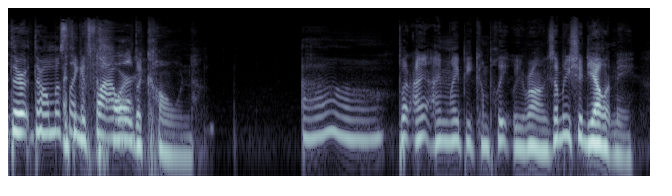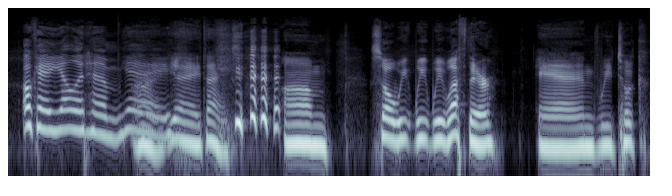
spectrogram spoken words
They're they're almost I like think a it's flower. called a cone. oh. But I, I might be completely wrong. Somebody should yell at me. Okay, yell at him. Yay. All right. Yay, thanks. um, so we, we, we left there and we took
